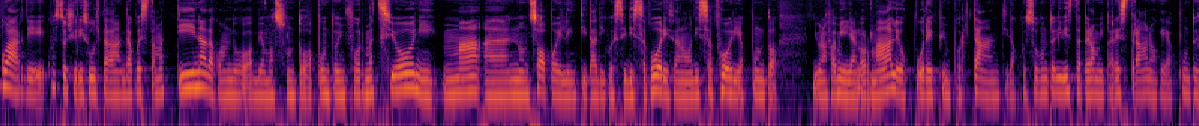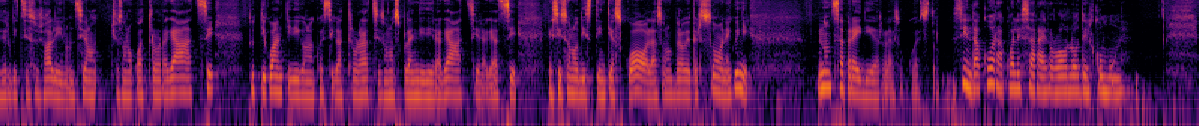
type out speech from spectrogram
Guardi, questo ci risulta da questa mattina, da quando abbiamo assunto appunto informazioni, ma eh, non so poi l'entità di questi dissapori, se erano dissapori appunto di una famiglia normale oppure più importanti. Da questo punto di vista però mi pare strano che appunto i servizi sociali non siano, ci sono quattro ragazzi, tutti quanti dicono che questi quattro ragazzi sono splendidi ragazzi, ragazzi che si sono distinti a scuola, sono brave persone, quindi non saprei dirle su questo. Sindaco, ora quale sarà il ruolo del comune?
